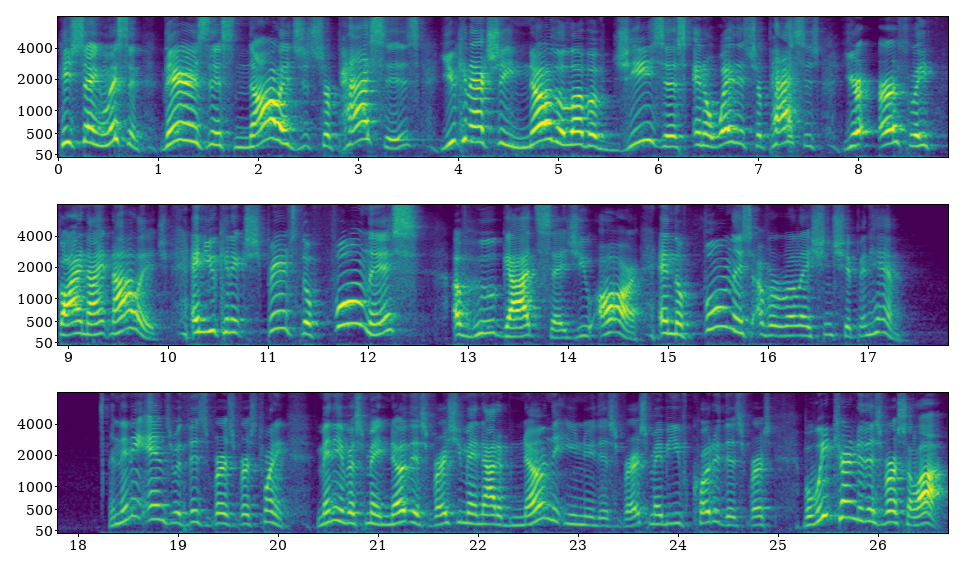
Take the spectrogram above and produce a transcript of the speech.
He's saying, listen, there is this knowledge that surpasses, you can actually know the love of Jesus in a way that surpasses your earthly finite knowledge. And you can experience the fullness of who God says you are and the fullness of a relationship in Him. And then he ends with this verse, verse 20. Many of us may know this verse. You may not have known that you knew this verse. Maybe you've quoted this verse, but we turn to this verse a lot.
